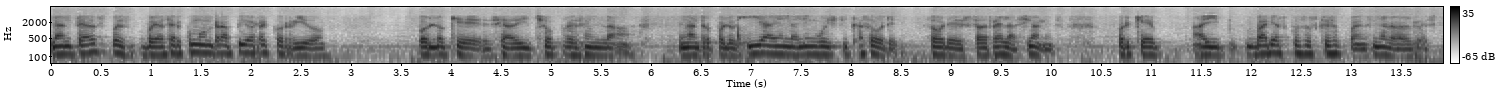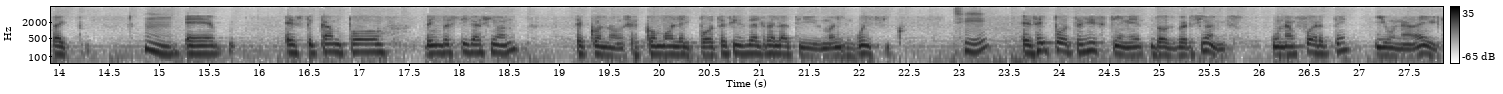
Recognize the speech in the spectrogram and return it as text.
planteas, pues voy a hacer como un rápido recorrido por lo que se ha dicho pues en la, en la antropología y en la lingüística sobre, sobre estas relaciones, porque hay varias cosas que se pueden señalar al respecto. Hmm. Eh, este campo de investigación se conoce como la hipótesis del relativismo lingüístico. Sí. Esa hipótesis tiene dos versiones, una fuerte y una débil.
